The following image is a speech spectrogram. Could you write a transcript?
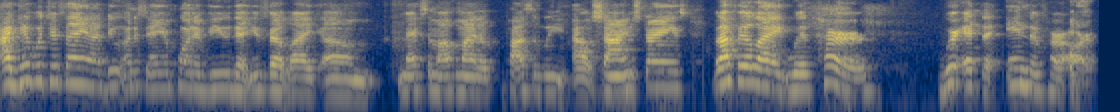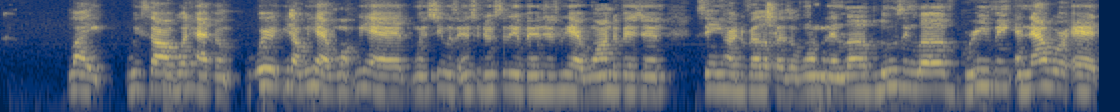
I get what you're saying. I do understand your point of view that you felt like um, Maximoff might have possibly outshined Strange, but I feel like with her, we're at the end of her arc. Like we saw what happened. We're you know we had one we had when she was introduced to the Avengers. We had WandaVision, seeing her develop as a woman in love, losing love, grieving, and now we're at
